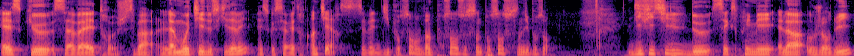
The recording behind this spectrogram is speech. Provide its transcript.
Est-ce que ça va être, je sais pas, la moitié de ce qu'ils avaient? Est-ce que ça va être un tiers? Ça va être 10%, 20%, 60%, 70% Difficile de s'exprimer là aujourd'hui.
